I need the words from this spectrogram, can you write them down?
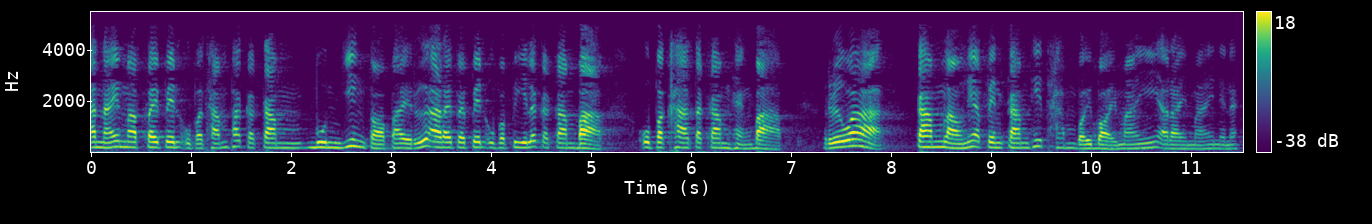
อันไหนมาไปเป็นอุปธรรมภกกรรมบุญยิ่งต่อไป หรืออะไรไปเป็นอุปปีและกกรรมบาป อุปคาตกรรมแห่งบาป หรือว่ากรรมเหล่านี้เป็นกรรมที่ทำบ่อยๆไหมอะไรไหมเนี่ยนะ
